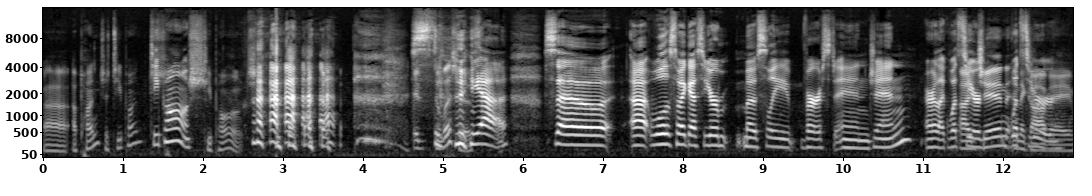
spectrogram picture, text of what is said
uh, a punch, a Ti' Punch. Ti' Punch. Ti' Punch. It's delicious. yeah. So, uh, well, so I guess you're mostly versed in gin, or like what's Uh, your gin and what's your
